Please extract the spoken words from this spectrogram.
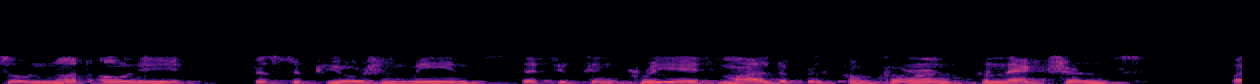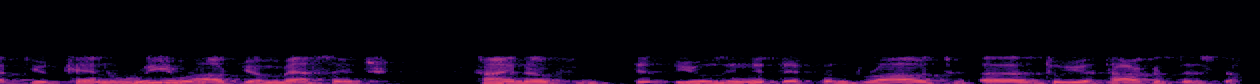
So not only distribution means that you can create multiple concurrent connections, but you can reroute your message kind of using a different route uh, to your target system.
